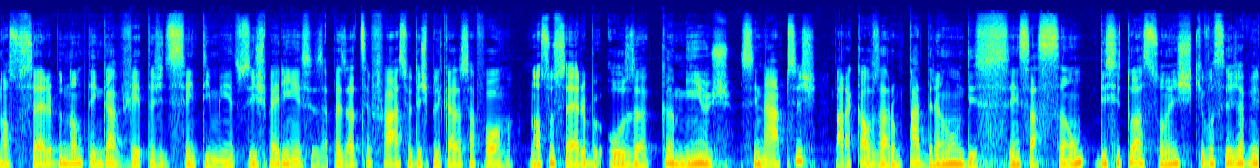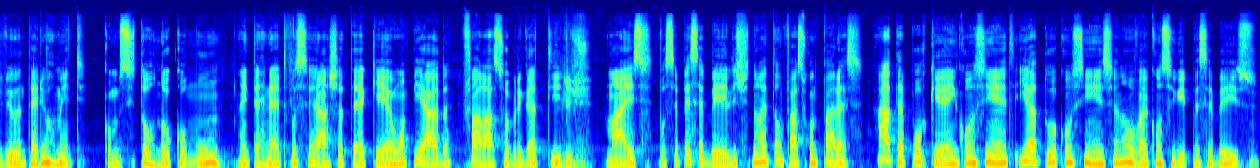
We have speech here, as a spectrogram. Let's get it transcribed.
Nosso cérebro não tem gavetas de sentimentos e experiências, apesar de ser fácil de explicar dessa forma. Nosso cérebro usa caminhos, sinapses, para causar um padrão de sensação de situações que você já viveu anteriormente como se tornou comum, na internet você acha até que é uma piada falar sobre gatilhos, mas você perceber eles não é tão fácil quanto parece. Até porque é inconsciente e a tua consciência não vai conseguir perceber isso.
